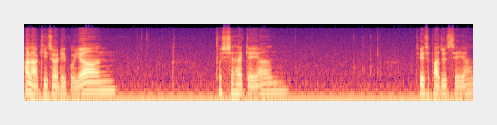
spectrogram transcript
하나 기절이구연 푸시 할게요. 뒤에서 봐주세요.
